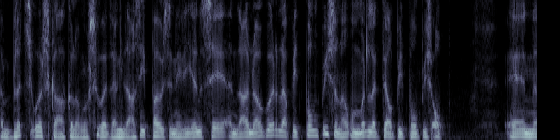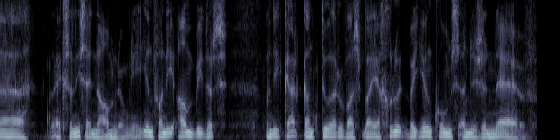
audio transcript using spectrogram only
'n blitsoorskakeling of so ding. Daar's nie pause nie. Die een sê en dan nou oor na Piet Pompies en dan onmiddellik tel Piet Pompies op. En uh ek sal nie sy naam noem nie. Een van die aanbieders van die kerkkantoor was by 'n groot byeenkoms in Genève.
